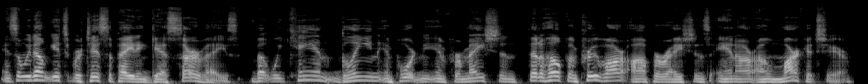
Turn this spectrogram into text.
and so we don't get to participate in guest surveys, but we can glean important information that'll help improve our operations and our own market share.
